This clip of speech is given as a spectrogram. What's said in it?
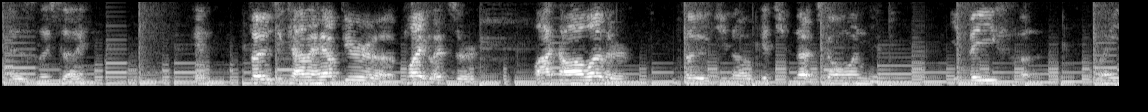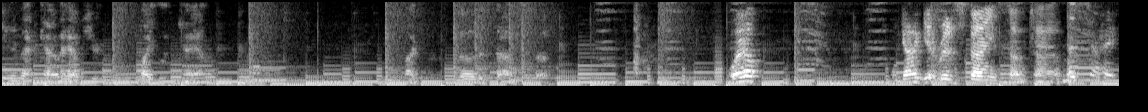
as they say. And foods that kind of help your uh, platelets are like all other foods, you know, get your nuts going, your, your beef, uh, and that kind of helps your platelet count. Like the other type of stuff. Well, we Got to get rid of stains sometimes. That's right.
